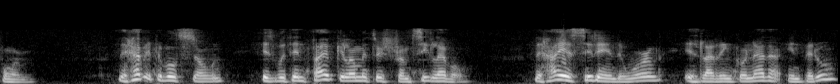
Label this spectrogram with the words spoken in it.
form. The habitable zone is within 5 kilometers from sea level. The highest city in the world is La Rinconada in Peru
